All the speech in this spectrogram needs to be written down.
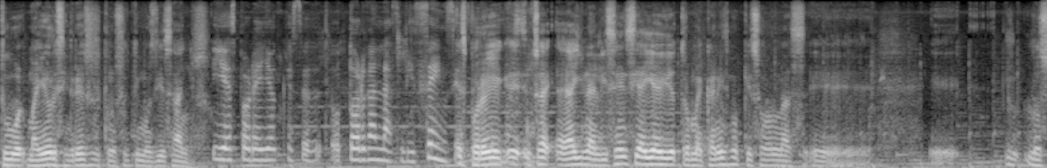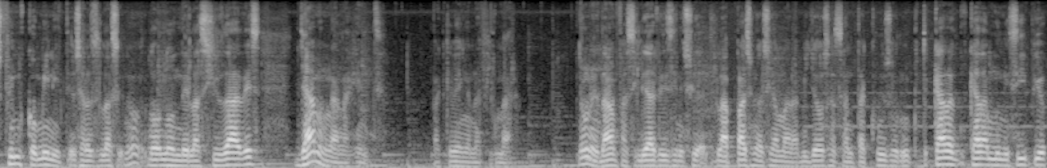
tuvo mayores ingresos que en los últimos 10 años. Y es por ello que se otorgan las licencias. Es por ello que hay una licencia y hay otro mecanismo que son las... Eh, eh, los film communities, o sea, donde las ciudades llaman a la gente para que vengan a filmar. ¿no? Le dan facilidades, dicen, La Paz es una ciudad maravillosa, Santa Cruz, cada, cada municipio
